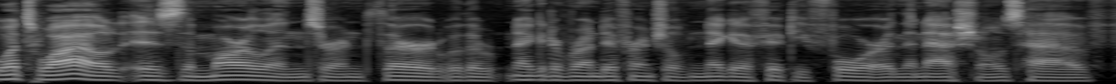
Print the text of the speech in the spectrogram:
What's wild is the Marlins are in third with a negative run differential of negative 54, and the Nationals have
